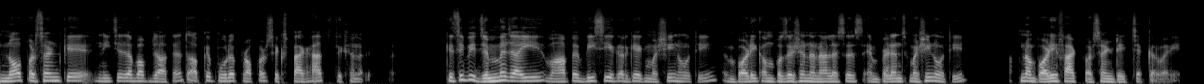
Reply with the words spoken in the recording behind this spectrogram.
नौ परसेंट के नीचे जब आप जाते हैं तो आपके पूरे प्रॉपर सिक्स पैक एप्स दिखने लग। किसी भी जिम में जाइए, वहाँ पे बी करके एक मशीन होती है body composition analysis impedance machine होती है अपना बॉडी फैट परसेंटेज चेक करवाइए।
